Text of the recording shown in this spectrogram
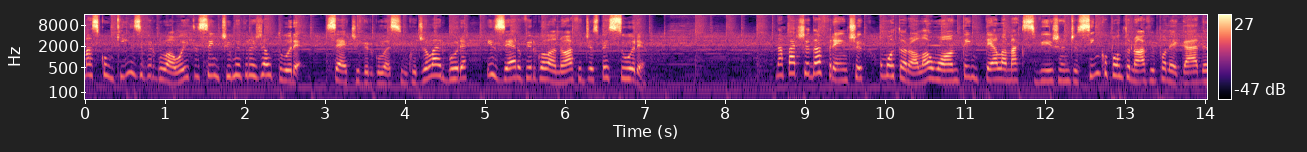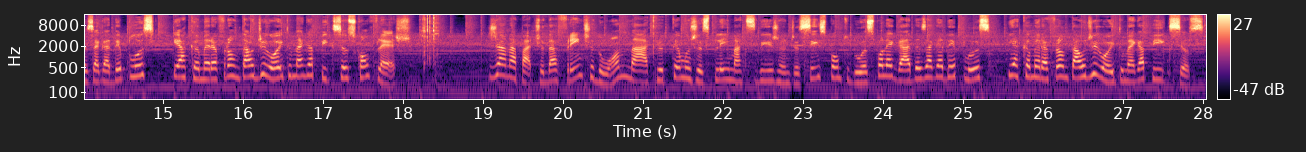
mas com 15,8 centímetros de altura, 7,5 de largura e 0,9 de espessura. Na parte da frente, o Motorola One tem tela Max Vision de 5.9 polegadas HD Plus e a câmera frontal de 8 megapixels com flash. Já na parte da frente do One Macro, temos display Max Vision de 6.2 polegadas HD Plus e a câmera frontal de 8 megapixels.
